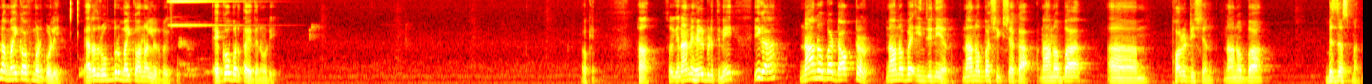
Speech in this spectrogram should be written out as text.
ಪೂರ್ಣ ಮೈಕ್ ಆಫ್ ಮಾಡ್ಕೊಳ್ಳಿ. ಯಾರಾದರೂ ಒಬ್ಬರು ಮೈಕ್ ಆನಲ್ಲಿ ಇರಬೇಕು ಎಕೋ ಬರ್ತಾ ಇದೆ ನೋಡಿ. ಓಕೆ ಹಾಂ ಸೊ ಈಗ ನಾನು ಹೇಳಿಬಿಡ್ತೀನಿ. ಈಗ ನಾನೊಬ್ಬ ಡಾಕ್ಟರ್ ನಾನೊಬ್ಬ ಇಂಜಿನಿಯರ್ ನಾನೊಬ್ಬ ಶಿಕ್ಷಕ, ನಾನೊಬ್ಬ ಪಾಲಿಟಿಷಿಯನ್ ನಾನೊಬ್ಬ ಬಿಸ್ನೆಸ್ಮನ್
